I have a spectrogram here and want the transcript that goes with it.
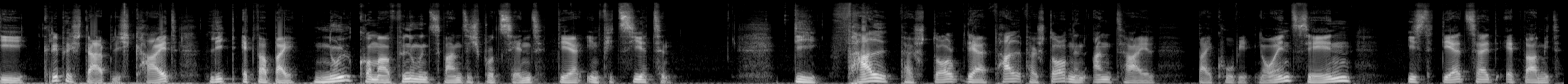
Die Grippesterblichkeit liegt etwa bei 0,25 Prozent der Infizierten. Die Fallverstorb der fallverstorbenen Anteil bei Covid-19 ist derzeit etwa mit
